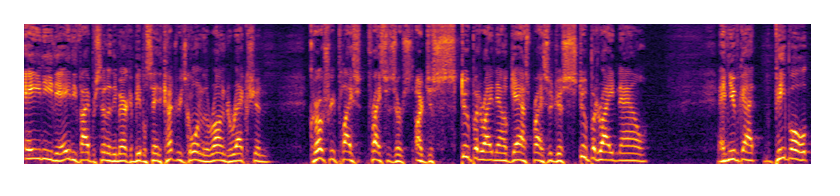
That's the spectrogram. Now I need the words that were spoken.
Eighty to eighty-five percent of the American people say the country's going in the wrong direction. Grocery price, prices are, are just stupid right now. Gas prices are just stupid right now. And you've got people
